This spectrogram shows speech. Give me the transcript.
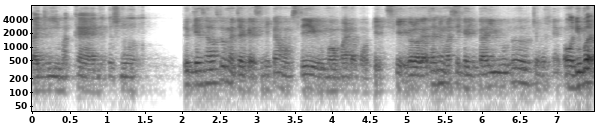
pagi makan apa semua. So guest house tu macam kat sini kan homestay, rumah-rumah dah modern sikit. Kalau kat sana masih kayu-kayu ke macam mana? oh dia buat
